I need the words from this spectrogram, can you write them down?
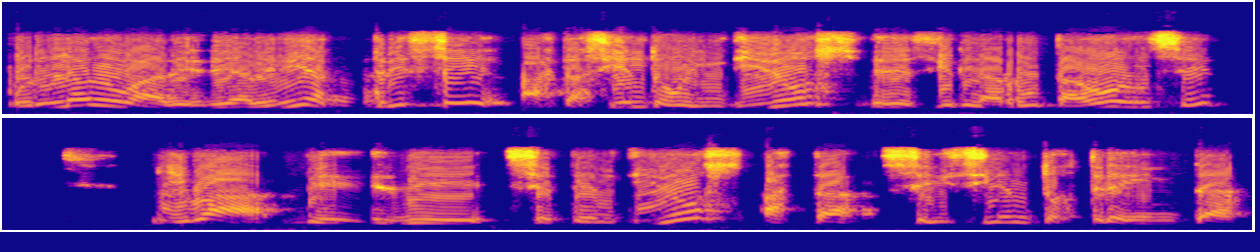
por un lado va desde Avenida 13 hasta 122, es decir, la ruta 11, y va desde 72 hasta 630.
